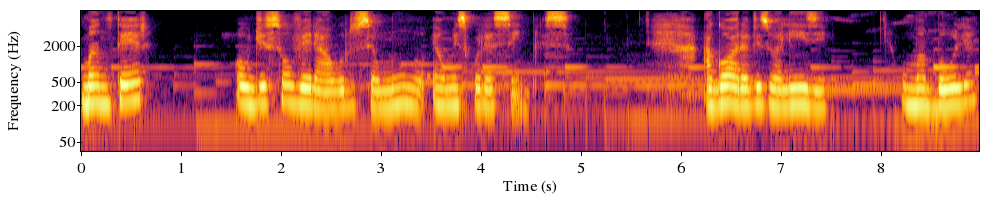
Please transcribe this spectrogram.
Manter ou dissolver algo do seu mundo é uma escolha simples. Agora visualize uma bolha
